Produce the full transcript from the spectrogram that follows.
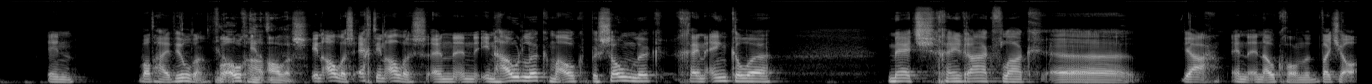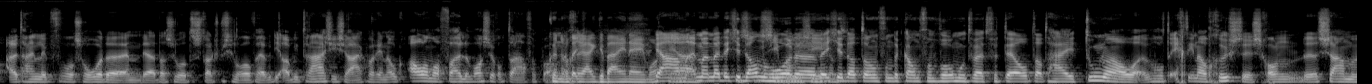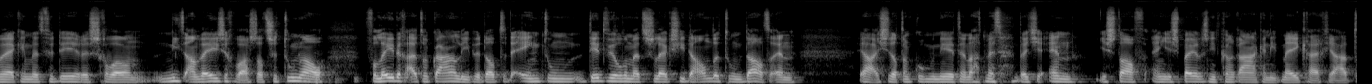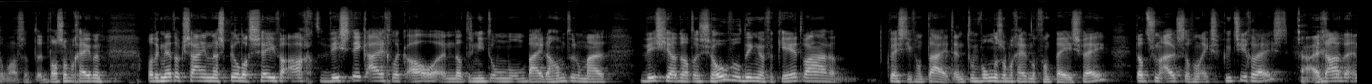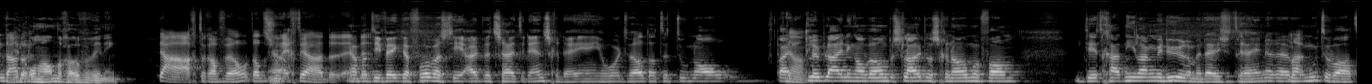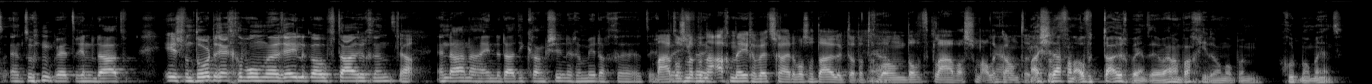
in wat hij wilde, voor In, ogen in had. alles. In alles, echt in alles. En, en inhoudelijk, maar ook persoonlijk. Geen enkele match, geen raakvlak. eh, ja, en, en ook gewoon wat je al uiteindelijk volgens hoorde... en ja, daar zullen we het straks misschien wel over hebben... die arbitragezaak, waarin ook allemaal vuile was er op tafel kwam. Kunnen we gelijk erbij nemen. Hoor. ja, Maar, maar, maar dat je dan hoorde, weet je, dat dan van de kant van Wormoed werd verteld dat hij toen al, eh, bijvoorbeeld echt in augustus, gewoon de samenwerking met Verderis gewoon niet aanwezig was. Dat ze toen al volledig uit elkaar liepen. Dat de een toen dit wilde met selectie, de ander toen dat. En ja, als je dat dan combineert inderdaad met dat je en je staf en je spelers niet kan raken en niet meekrijgt, ja, toen was het. Het was op een gegeven moment, wat ik net ook zei, na speeldag 7-8 wist ik eigenlijk al, en dat is niet om, om bij de hand te doen, maar wist je dat er zoveel dingen verkeerd waren kwestie van tijd. En toen wonnen ze op een gegeven moment van PSV. Dat is een uitstel van executie geweest. Ja, en daardoor, en een daardoor onhandige overwinning. ja, achteraf wel. Dat is Ja. van echt, ja... de- Ja, want die week daarvoor was die uitwedstrijd in Enschede. En je hoort wel dat er toen al bij Ja. de clubleiding al wel een besluit was genomen van... Dit gaat niet lang meer duren met deze trainer. eh, Maar- we moeten wat. En toen werd er inderdaad eerst van Dordrecht gewonnen, redelijk overtuigend. ja. En daarna inderdaad die krankzinnige middag eh tegen Maar het was na, na acht, negen wedstrijden was het duidelijk dat het gewoon dat het klaar was van alle Ja. kanten. Maar als je daarvan overtuigd bent, hè, waarom wacht je dan op een goed moment?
